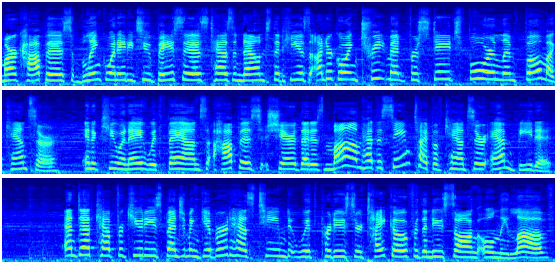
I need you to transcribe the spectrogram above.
Mark Hoppus, Blink 182 bassist, has announced that he is undergoing treatment for stage 4 lymphoma cancer. In a Q&A with fans, Hoppus shared that his mom had the same type of cancer and beat it. And Death Cab for Cutie's Benjamin Gibbard has teamed with producer Tycho for the new song Only Love.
